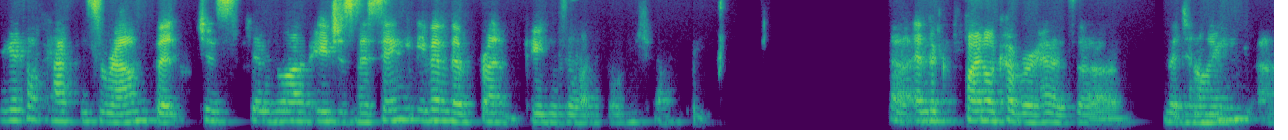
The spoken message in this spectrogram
I guess I'll pass this around, but just there's a lot of pages missing, even the front pages are like. Uh, and the final cover has uh metallic uh,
